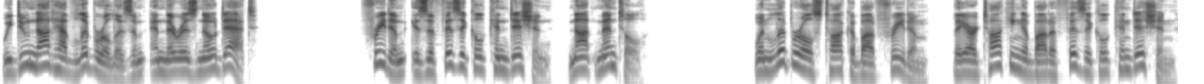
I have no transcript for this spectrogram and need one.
we do not have liberalism and there is no debt. Freedom is a physical condition, not mental. When liberals talk about freedom, they are talking about a physical condition.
